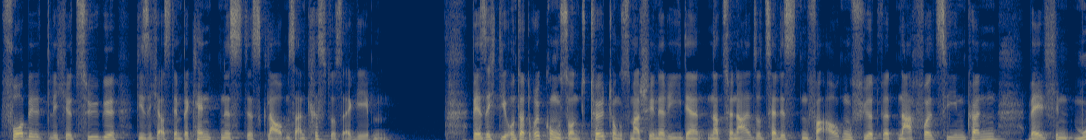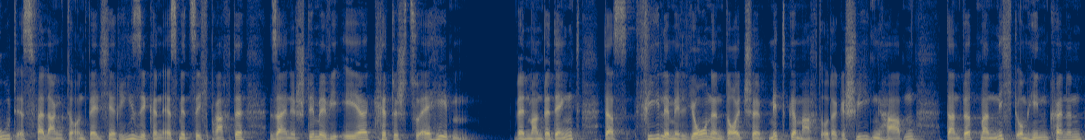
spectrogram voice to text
vorbildliche Züge, die sich aus dem Bekenntnis des Glaubens an Christus ergeben. Wer sich die Unterdrückungs- und Tötungsmaschinerie der Nationalsozialisten vor Augen führt, wird nachvollziehen können, welchen Mut es verlangte und welche Risiken es mit sich brachte, seine Stimme wie er kritisch zu erheben. Wenn man bedenkt, dass viele Millionen Deutsche mitgemacht oder geschwiegen haben, dann wird man nicht umhin können,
